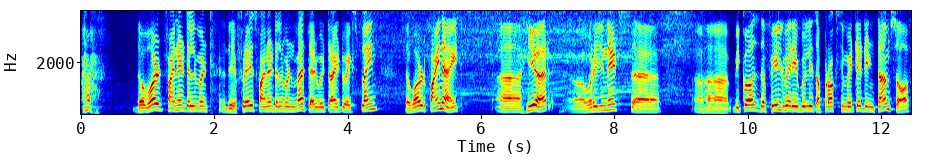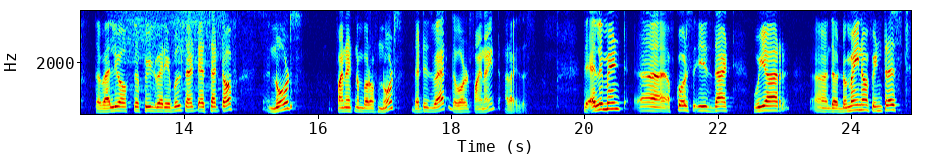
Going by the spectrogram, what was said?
the word finite element the phrase finite element method we try to explain the word finite uh, here uh, originates uh, uh, because the field variable is approximated in terms of the value of the field variables at a set of nodes finite number of nodes that is where the word finite arises. The element uh, of course is that we are uh, the domain of interest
